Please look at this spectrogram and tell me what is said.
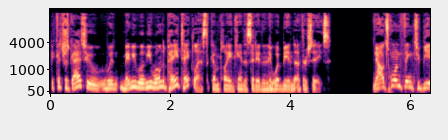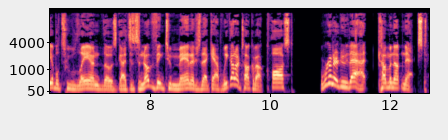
because there's guys who would maybe will be willing to pay take less to come play in Kansas City than they would be in other cities. Now, it's one thing to be able to land those guys. It's another thing to manage that gap. We got to talk about cost. We're going to do that coming up next.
